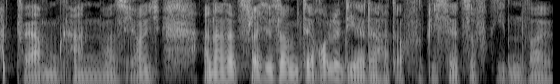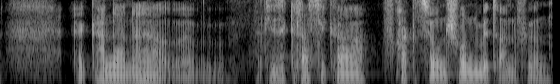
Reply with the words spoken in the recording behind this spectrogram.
abwerben kann, weiß ich auch nicht. Andererseits, vielleicht ist er mit der Rolle, die er da hat, auch wirklich sehr zufrieden, weil er kann dann äh, diese Klassiker-Fraktion schon mit anführen.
